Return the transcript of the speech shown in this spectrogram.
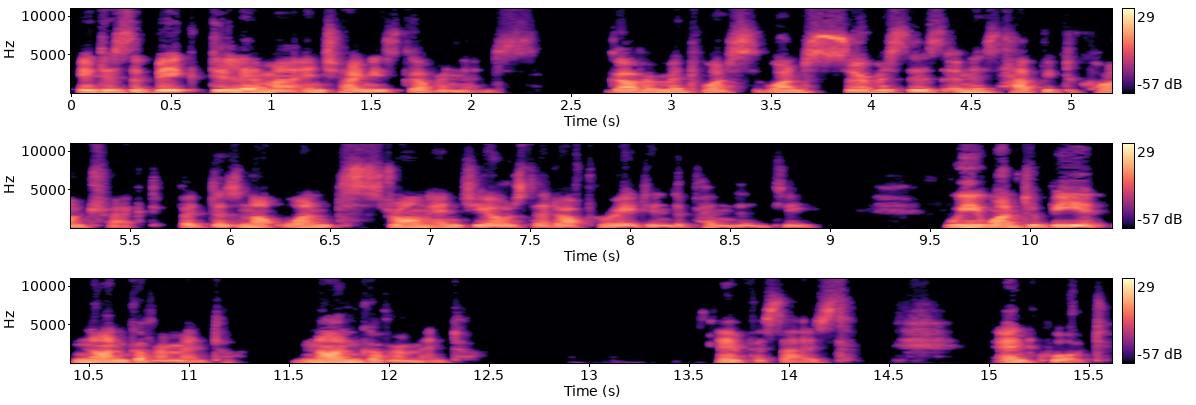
It is a big dilemma in Chinese governance. Government wants, wants services and is happy to contract, but does not want strong NGOs that operate independently. We want to be non-governmental non-governmental, emphasized, end quote.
